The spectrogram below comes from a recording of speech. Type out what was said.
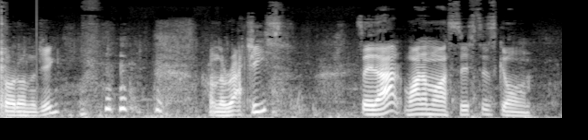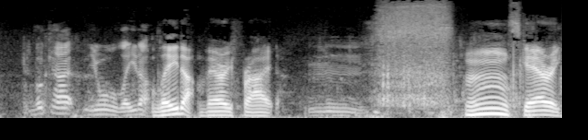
Caught on the jig. on the ratchies. See that? One of my sisters gone. Look at your leader. Leader, very frayed. Mm. Mmm, scary.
